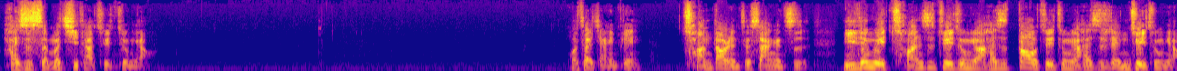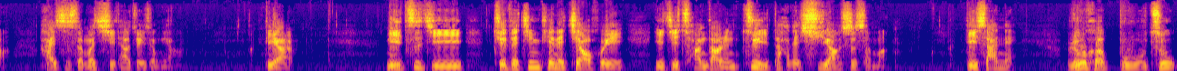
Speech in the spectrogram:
还是什么其他最重要？我再讲一遍，“传道人”这三个字，你认为传是最重要，还是道最重要，还是人最重要，还是什么其他最重要？第二，你自己觉得今天的教会以及传道人最大的需要是什么？第三呢？如何补足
